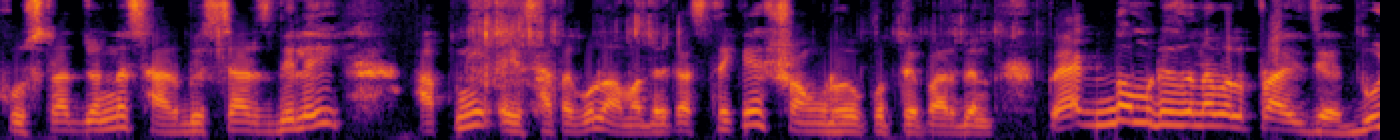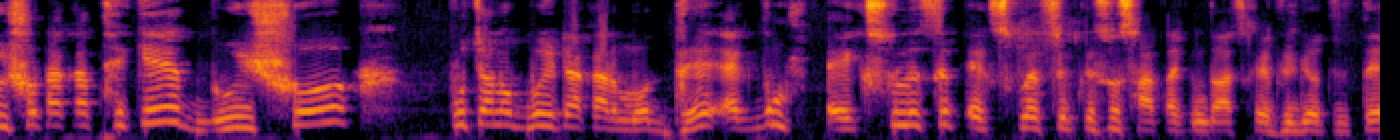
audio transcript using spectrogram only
খুচরার জন্য সার্ভিস চার্জ দিলেই আপনি এই ছাতাগুলো আমাদের কাছ থেকে সংগ্রহ করতে পারবেন তো একদম রিজনেবল প্রাইজে দুইশো টাকা থেকে দুইশো পঁচানব্বই টাকার মধ্যে একদম এক্সক্লুসিভ এক্সক্লুসিভ কিছু ছাতা কিন্তু আজকের ভিডিওটিতে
